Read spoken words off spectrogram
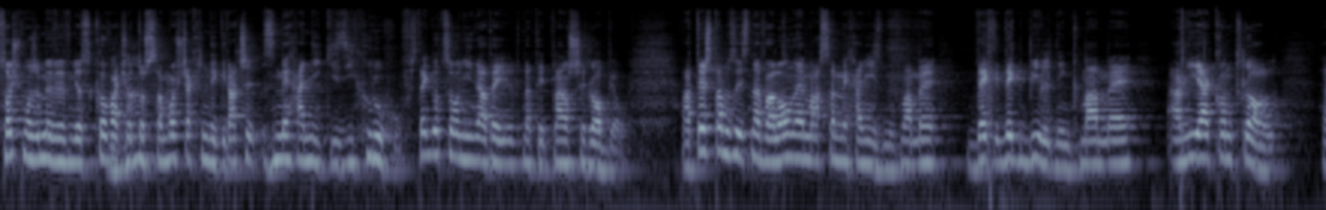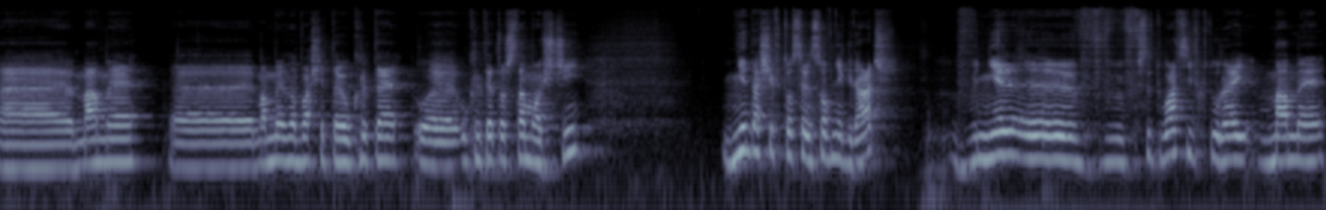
coś możemy wywnioskować o tożsamościach innych graczy z mechaniki, z ich ruchów, z tego, co oni na tej, na tej planszy robią. A też tam jest nawalone masa mechanizmów. Mamy deck, deck building, mamy area control, e, mamy, e, mamy no właśnie te ukryte, e, ukryte tożsamości. Nie da się w to sensownie grać, w, nie, e, w, w sytuacji, w której mamy,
